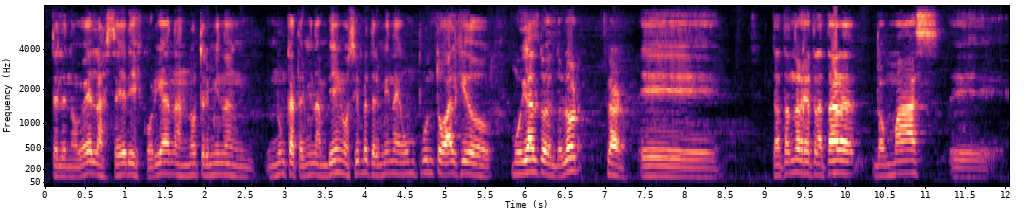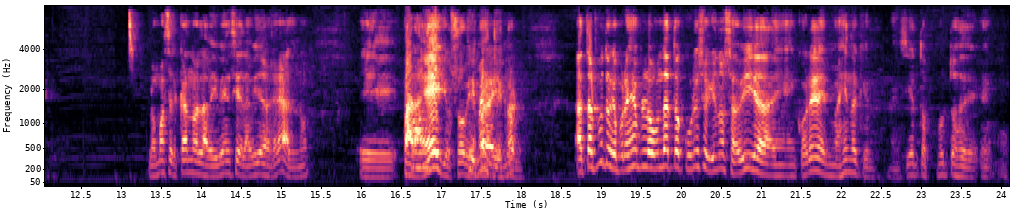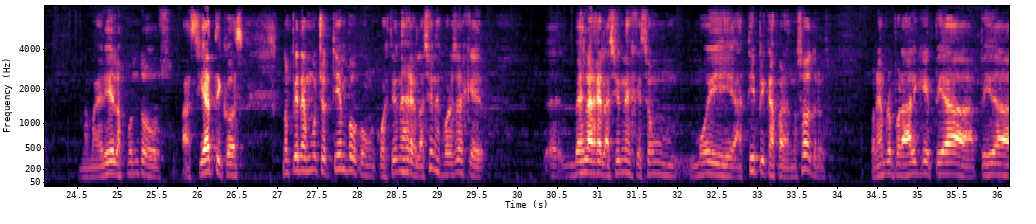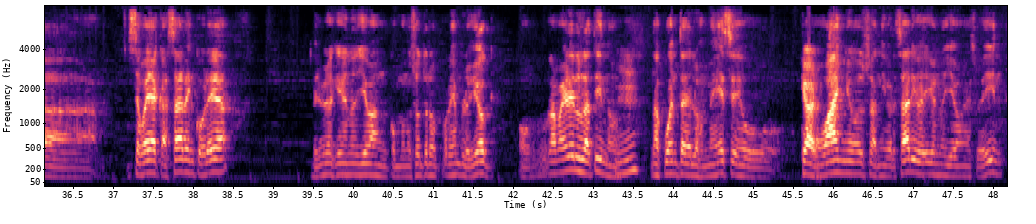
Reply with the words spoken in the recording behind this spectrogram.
telenovelas, series coreanas no terminan, nunca terminan bien o siempre terminan en un punto álgido muy alto del dolor. Claro. eh, tratando de retratar lo más eh, lo más cercano a la vivencia de la vida real, ¿no? Eh, para Ah, ellos, sí, obviamente, para ellos, ¿no? claro. A tal punto que, por ejemplo, un dato curioso que yo no sabía en, en Corea, me imagino que en ciertos puntos de, en la mayoría de los puntos asiáticos, no pierden mucho tiempo con cuestiones de relaciones, por eso es que eh, ves las relaciones que son muy atípicas para nosotros. Por ejemplo, para alguien que pida, pida se vaya a casar en Corea, primero que ellos no llevan como nosotros, por ejemplo, yo o la mayoría de los latinos, Ujú. una cuenta de los meses o, Claro. o años, aniversarios, ellos no llevan eso ahí.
